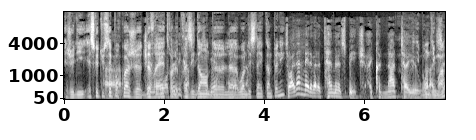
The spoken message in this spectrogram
et je dis, est-ce que tu sais pourquoi je devrais être le président de la Walt Disney Company? bon, dis-moi.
